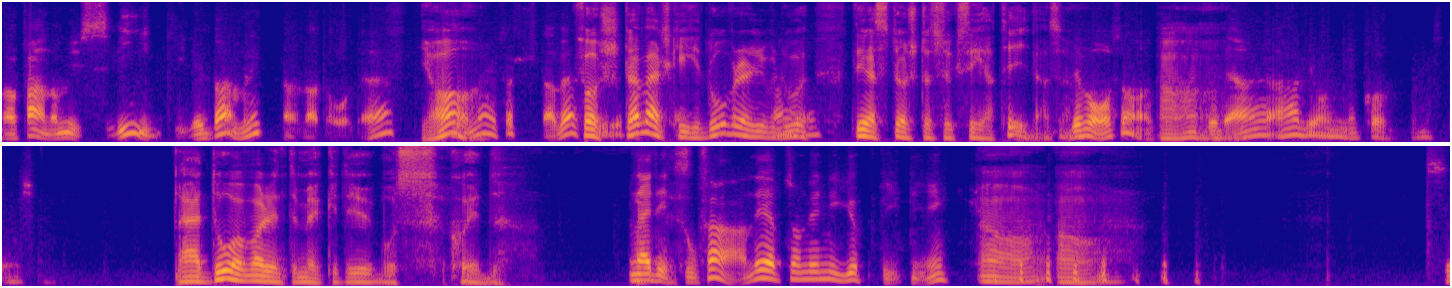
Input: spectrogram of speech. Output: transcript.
mm, fan de är ju svintidiga i början av 1900-talet. De Ja, är i första världskriget. första världskriget, då var det Ja, då, deras största succétid alltså. Det var så. Det där hade jag ingen koll på. Nej, då var det inte mycket till ubåtsskydd. Nej det tror fan det är eftersom det är en ny uppfinning. Ja, ja. Så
